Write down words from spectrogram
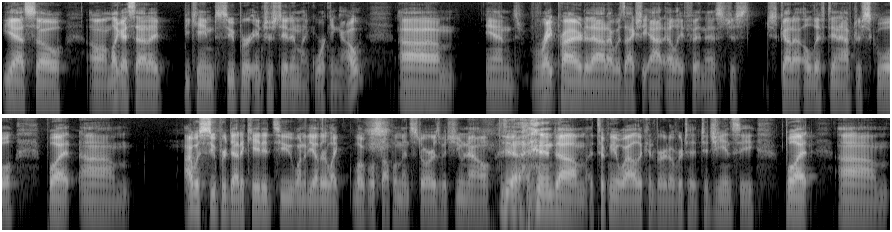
Yeah, so um, like I said, I became super interested in like working out. Um, and right prior to that, I was actually at LA Fitness, just just got a, a lift in after school. But um, I was super dedicated to one of the other like local supplement stores, which you know. Yeah. And um, it took me a while to convert over to, to GNC, but um,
